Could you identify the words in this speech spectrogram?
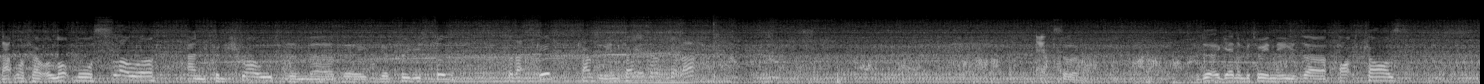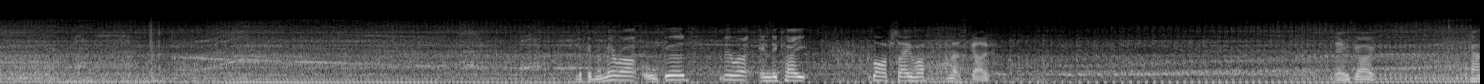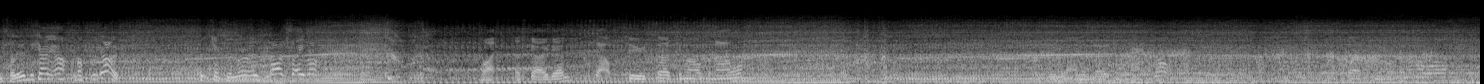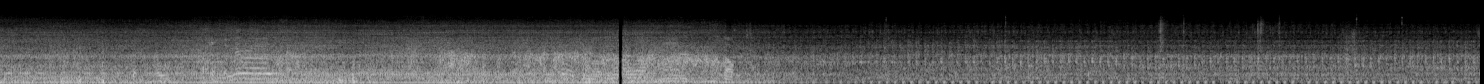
That one felt a lot more slower and controlled than uh, the, the previous two, so that's good. Cancel the indicator, don't get that. Excellent. Do it again in between these uh, parked cars. Look in the mirror, all good. Mirror, indicate, lifesaver, and let's go. There we go. Cancel the indicator, and off we go. Quick check the mirrors, lifesaver. Right, let's go again. Get up to 30 miles an hour.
